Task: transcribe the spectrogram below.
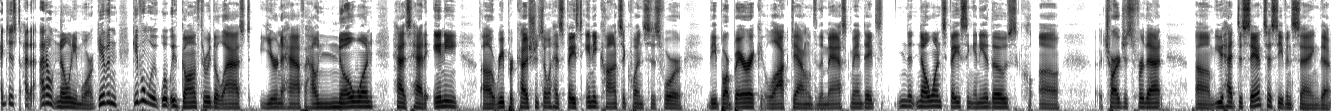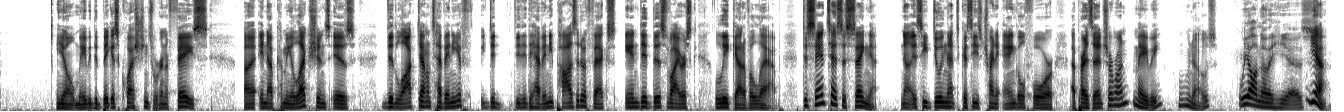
I just I, don't know anymore. Given given what we've gone through the last year and a half, how no one has had any uh, repercussions, no one has faced any consequences for the barbaric lockdowns and the mask mandates. No one's facing any of those uh, charges for that. Um, you had DeSantis even saying that you know maybe the biggest questions we're going to face uh, in upcoming elections is did lockdowns have any did did they have any positive effects and did this virus leak out of a lab? DeSantis is saying that. Now is he doing that because he's trying to angle for a presidential run? Maybe. Who knows? We all know that he is. Yeah.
